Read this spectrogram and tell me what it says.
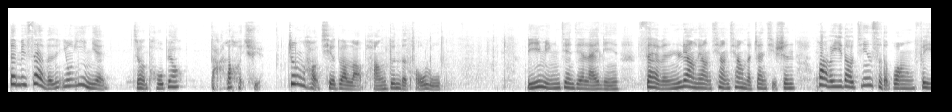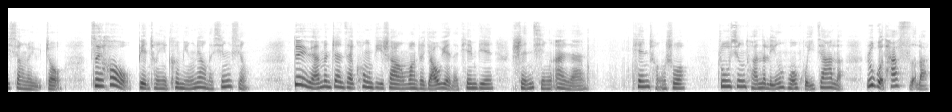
但被赛文用意念将头镖打了回去，正好切断了庞敦的头颅。黎明渐渐来临，赛文踉踉跄跄地站起身，化为一道金色的光，飞向了宇宙，最后变成一颗明亮的星星。队员们站在空地上，望着遥远的天边，神情黯然。天成说。朱星团的灵魂回家了。如果他死了，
